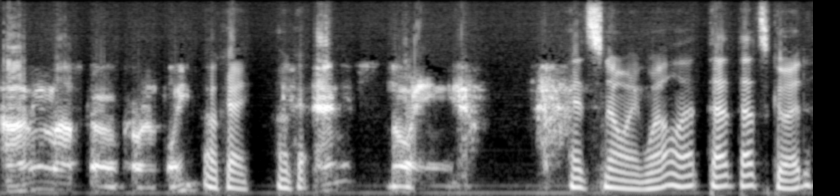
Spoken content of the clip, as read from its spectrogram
I'm in Moscow currently. Okay. Okay. And it's snowing. It's snowing. Well, that, that that's good.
